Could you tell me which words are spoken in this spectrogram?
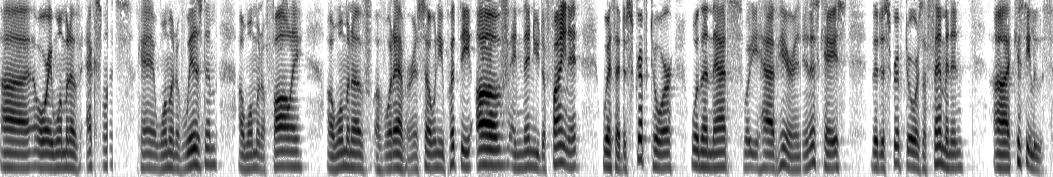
uh, or a woman of excellence, okay? A woman of wisdom, a woman of folly, a woman of, of whatever. And so when you put the of and then you define it with a descriptor, well, then that's what you have here. And in this case, the descriptor is a feminine uh, luth,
